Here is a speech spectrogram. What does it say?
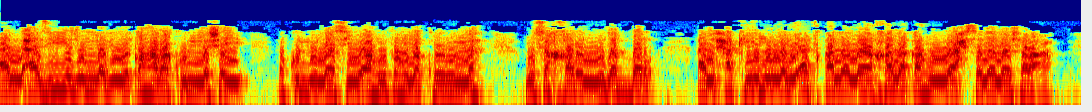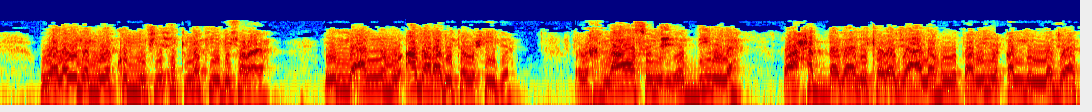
العزيز الذي قهر كل شيء وكل ما سواه فهو مقهور له مسخر مدبر الحكيم الذي أتقن ما خلقه وأحسن ما شرعه. ولو لم يكن في حكمته في شرعه إلا أنه أمر بتوحيده. وإخلاص الدين له وأحب ذلك وجعله طريقا للنجاة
